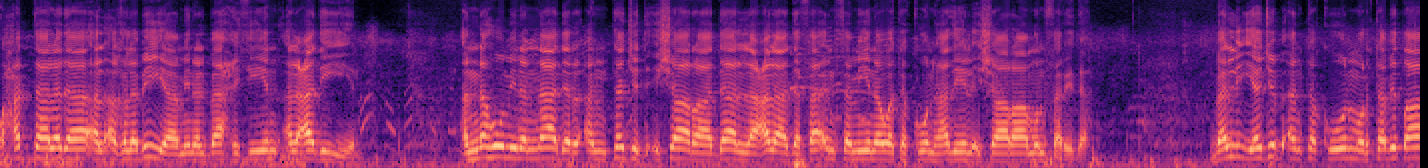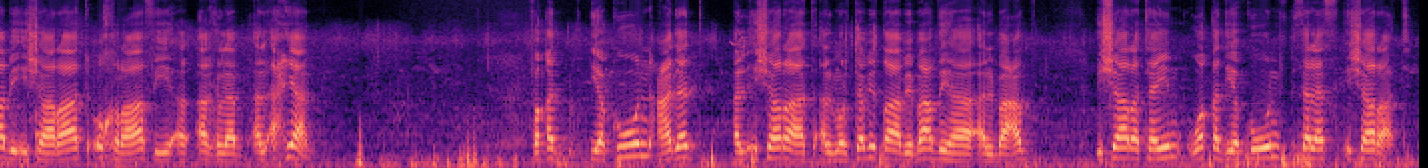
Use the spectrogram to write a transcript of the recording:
وحتى لدى الأغلبية من الباحثين العاديين. أنه من النادر أن تجد إشارة دالة على دفاء ثمينة وتكون هذه الإشارة منفردة. بل يجب أن تكون مرتبطة بإشارات أخرى في أغلب الأحيان. فقد يكون عدد الإشارات المرتبطة ببعضها البعض إشارتين وقد يكون ثلاث إشارات.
